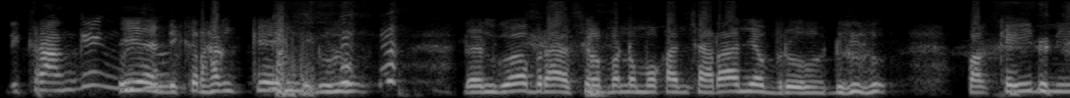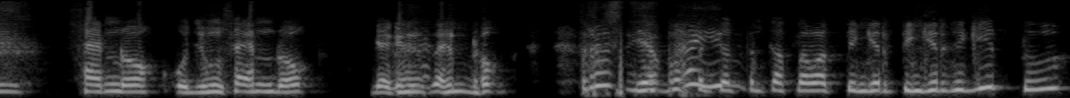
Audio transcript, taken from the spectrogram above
di kerangkeng Iya di kerangkeng dulu. Dan gua berhasil menemukan caranya bro dulu pakai ini sendok ujung sendok gagang sendok. terus Dia diapain pencet-pencet lewat pinggir-pinggirnya gitu.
